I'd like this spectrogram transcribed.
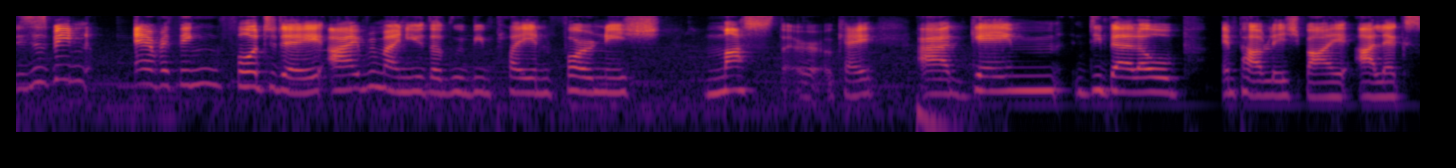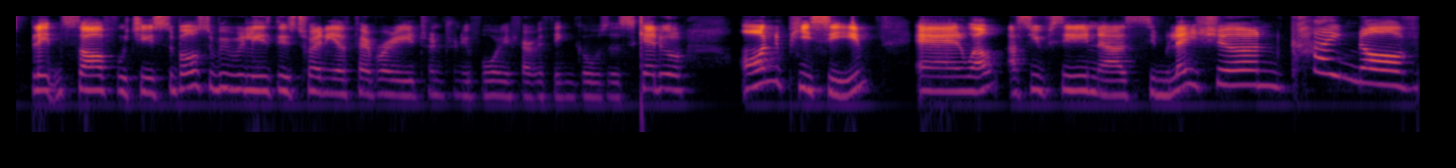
this has been everything for today. I remind you that we've been playing Furnish Master, okay? A game developed and published by Alex Blitzoff, which is supposed to be released this 20th February 2024 if everything goes as scheduled on PC. And well, as you've seen, a simulation kind of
